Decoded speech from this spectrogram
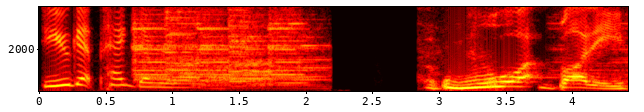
Do you get pegged every night? What, buddy?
